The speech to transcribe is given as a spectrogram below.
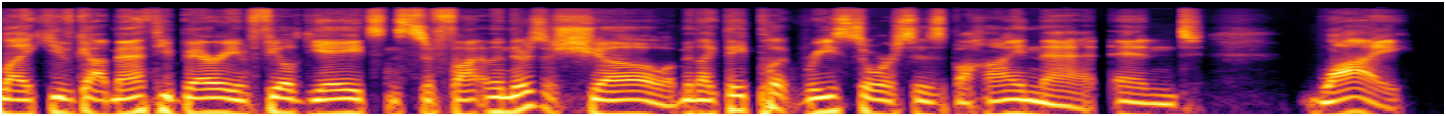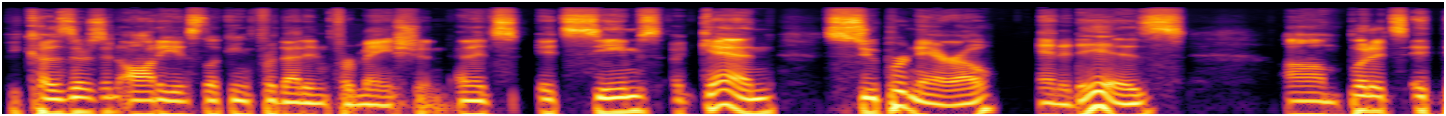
Like you've got Matthew Berry and Field Yates and Stefan. I mean, there's a show. I mean, like they put resources behind that, and why? Because there's an audience looking for that information, and it's it seems again super narrow, and it is. Um, but it's it,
